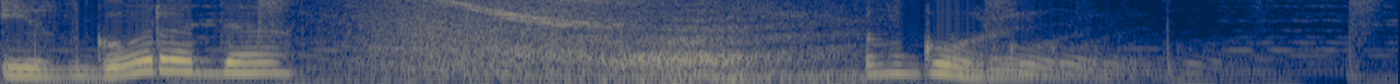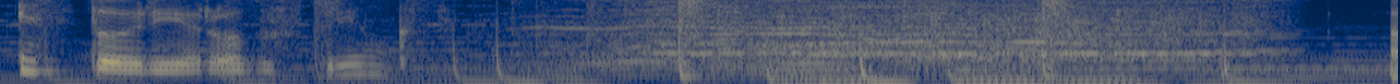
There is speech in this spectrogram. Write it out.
Из города в горы. Истории Розы Спрингс.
